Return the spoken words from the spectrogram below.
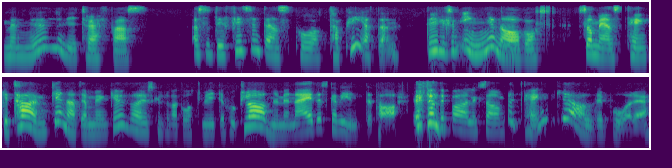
Men nu när vi träffas, alltså det finns inte ens på tapeten. Det är liksom ingen mm. av oss som ens tänker tanken att ja men gud vad det skulle vara gott med lite choklad nu men nej det ska vi inte ta. Utan det bara liksom, jag tänker aldrig på det.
